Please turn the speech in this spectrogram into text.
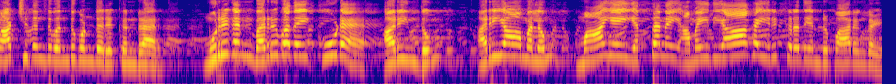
காட்சி தந்து வந்து கொண்டிருக்கின்றார். முருகன் வருவதை கூட அறிந்தும் அறியாமலும் மாயை எத்தனை அமைதியாக இருக்கிறது என்று பாருங்கள்.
